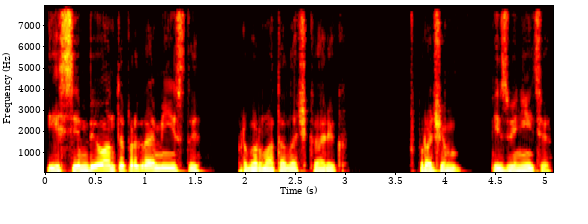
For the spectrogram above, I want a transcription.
и симбионты-программисты», — пробормотал очкарик. «Впрочем, извините,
